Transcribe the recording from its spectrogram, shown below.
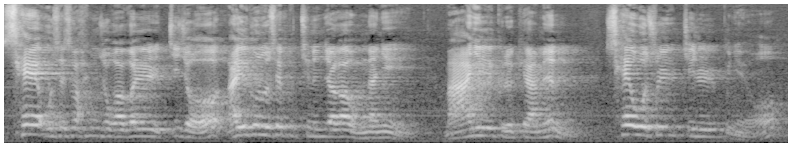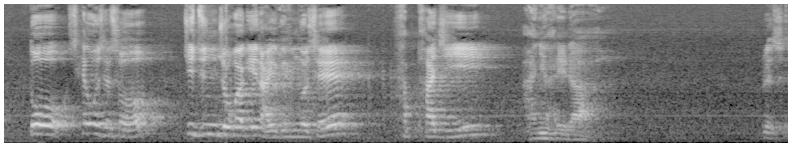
새 옷에서 한 조각을 찢어 낡은 옷에 붙이는 자가 없나니 만일 그렇게 하면 새 옷을 찢을 뿐이요 또 새 옷에서 찢은 조각이 낡은 것에 합하지 아니하리라. 그래서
